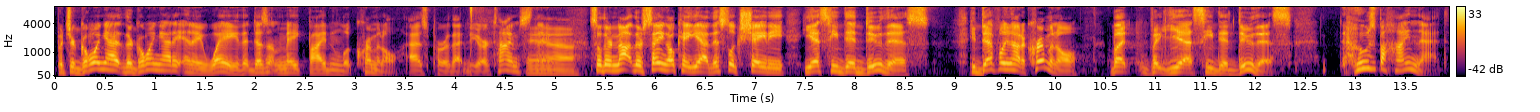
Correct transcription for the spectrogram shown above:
But you're going at they're going at it in a way that doesn't make Biden look criminal, as per that New York Times Yeah. thing. So they're not they're saying, okay, yeah, this looks shady. Yes, he did do this. He's definitely not a criminal, but but yes, he did do this. Who's behind that?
